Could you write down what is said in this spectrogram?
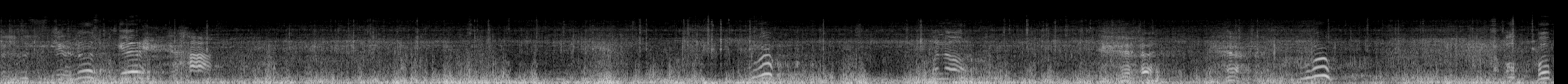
Little loose, little loose, but good. Woo! Oh no! Woo! Oh, whoop!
